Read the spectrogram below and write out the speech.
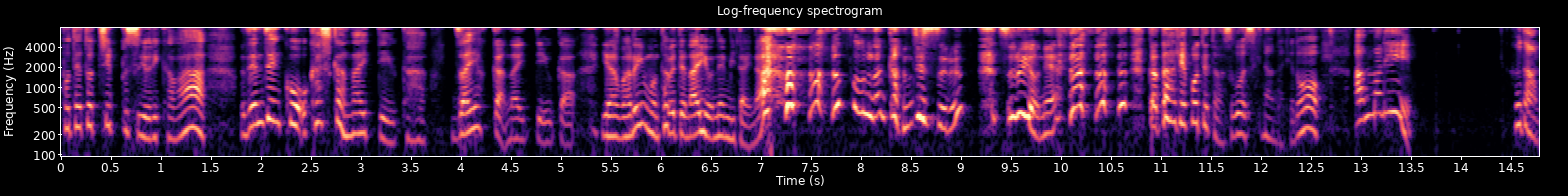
ポテトチップスよりかは、全然こうお菓子感ないっていうか、罪悪感ないっていうか、いや、悪いもん食べてないよね、みたいな。そんな感じする？するよね。片揚げポテトはすごい好きなんだけど、あんまり、普段、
